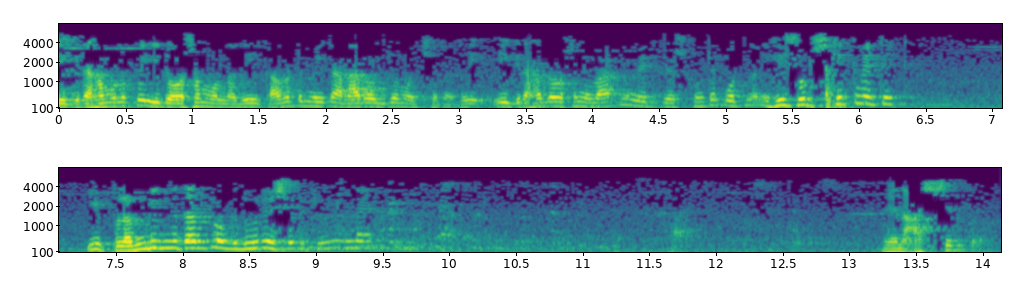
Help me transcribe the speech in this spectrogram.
ఈ గ్రహములకు ఈ దోషం ఉన్నది. కాబట్టి మీకు అనారోగ్యం వచ్చినది. ఈ గ్రహ దోష నివారణ మీరు చేసుకుంటే పోతుందని he should stick with it ఈ ప్లంబింగ్ దాంట్లో దూరేసాడు చూడండి. నేను ఆశ్చర్యపోయాను.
